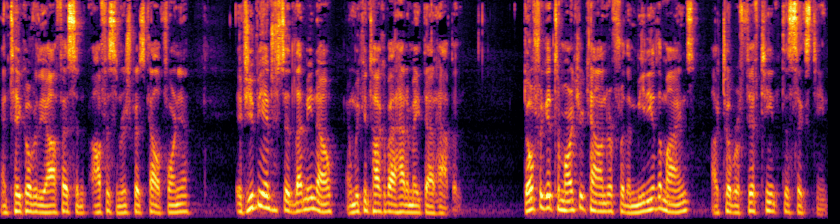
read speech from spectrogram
and take over the office in, office in Ridgecrest, California. If you'd be interested, let me know, and we can talk about how to make that happen. Don't forget to mark your calendar for the Meeting of the Minds, October 15th to 16th.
